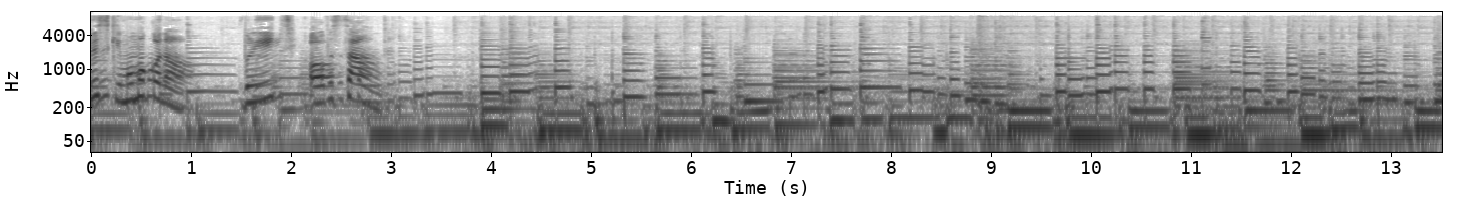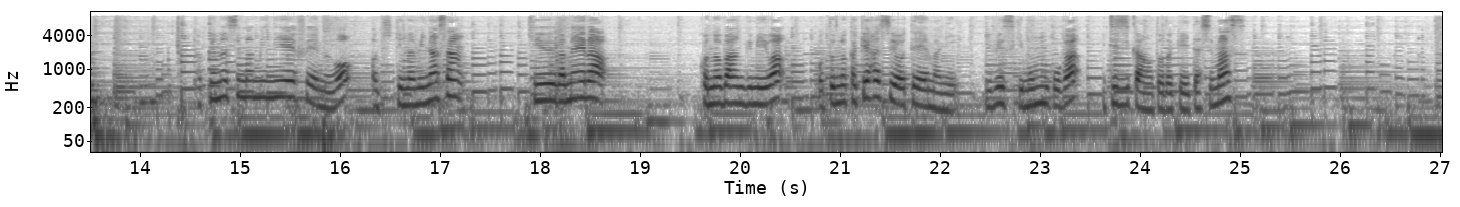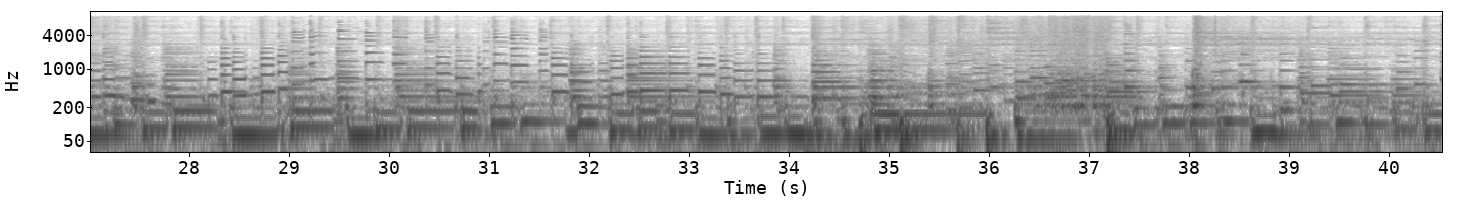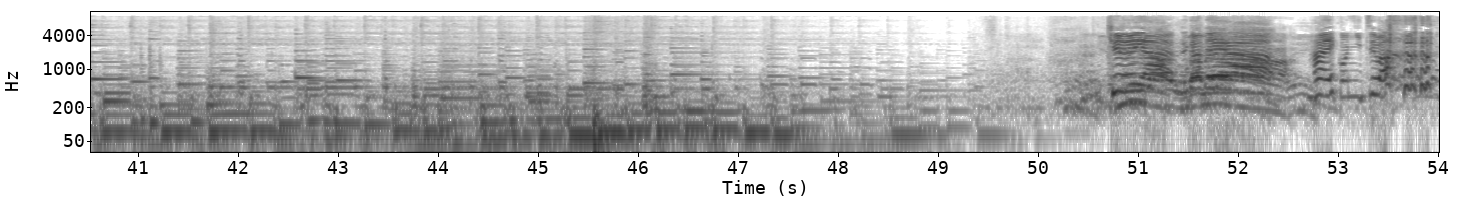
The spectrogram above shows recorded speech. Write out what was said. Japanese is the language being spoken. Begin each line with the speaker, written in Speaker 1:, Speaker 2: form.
Speaker 1: 指宿桃子の Bleach of Sound. 徳之島ミニ FM をお聞きの皆さんキューガメーラこの番組は音の架け橋をテーマに指宿桃子が1時間お届けいたします。ちは。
